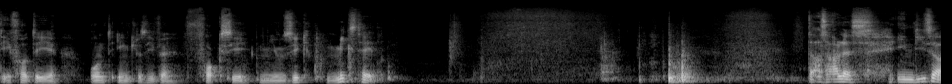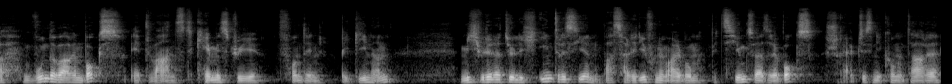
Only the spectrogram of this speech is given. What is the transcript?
DVD und inklusive Foxy Music Mixtape. Das alles in dieser wunderbaren Box Advanced Chemistry von den Beginnern. Mich würde natürlich interessieren, was haltet ihr von dem Album bzw. der Box? Schreibt es in die Kommentare.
